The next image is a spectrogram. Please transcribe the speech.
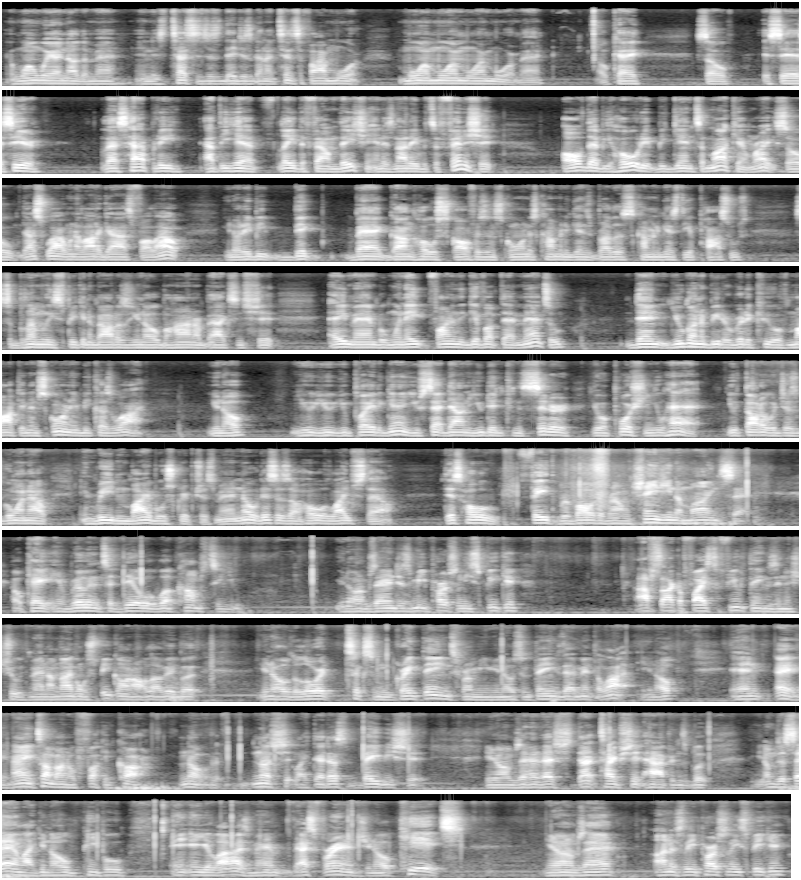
in one way or another, man. And this test is just they just gonna intensify more, more and more and more and more, man. Okay, so it says here, less happily after he had laid the foundation and is not able to finish it, all that behold it begin to mock him, right? So that's why when a lot of guys fall out, you know, they be big, bad, gung-ho scoffers and scorners coming against brothers, coming against the apostles subliminally speaking about us, you know, behind our backs and shit. Hey, man, but when they finally give up that mantle, then you're going to be the ridicule of mocking and scorning because why? You know, you you you played again. You sat down and you didn't consider your portion you had. You thought it was just going out and reading Bible scriptures, man. No, this is a whole lifestyle. This whole faith revolves around changing the mindset, okay, and willing to deal with what comes to you. You know what I'm saying? Just me personally speaking, I've sacrificed a few things in this truth, man. I'm not to speak on all of it, but, you know, the Lord took some great things from you, you know, some things that meant a lot, you know. And, hey, and I ain't talking about no fucking car. No, not shit like that. That's baby shit. You know what I'm saying? That's, that type shit happens, but I'm just saying, like, you know, people in, in your lives, man, best friends, you know, kids. You know what I'm saying? Honestly, personally speaking,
